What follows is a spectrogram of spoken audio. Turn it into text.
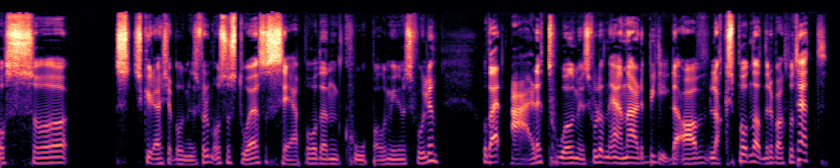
og så skulle jeg kjøpe aluminiumsfolien, og så sto jeg og så ser jeg på den Coop aluminiumsfolien. Og der er det to aluminiumsfolier. Den ene er det bilde av laks på, den andre bakt potet.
